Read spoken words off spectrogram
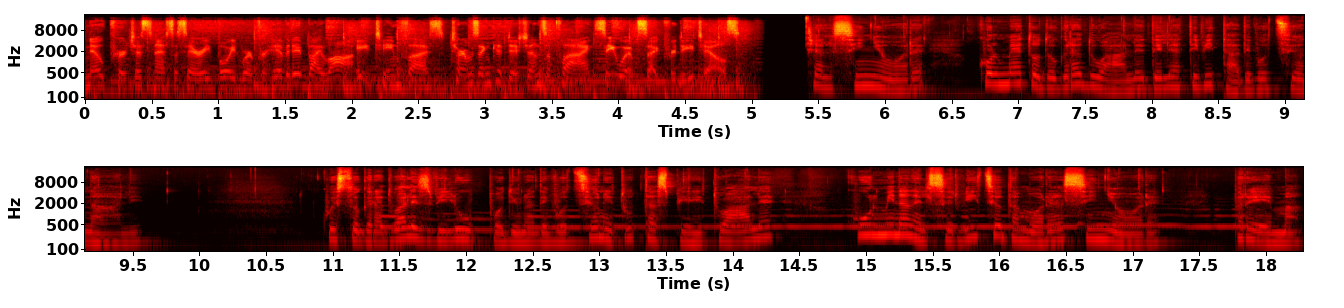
No purchase necessary. Void where prohibited by law. 18 plus. Terms and conditions apply. See website for details. al Signore col metodo graduale delle attività devozionali. Questo graduale sviluppo di una devozione tutta spirituale culmina nel servizio d'amore al Signore, prema,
